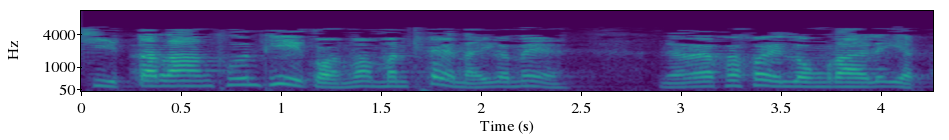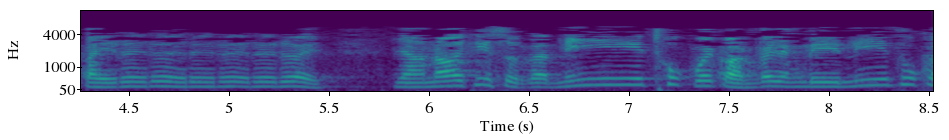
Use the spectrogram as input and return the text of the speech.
ขีดตารางพื้นที่ก่อนว่ามันแค่ไหนกันแน่เนี่ยแล้วค่อยๆลงรายละเอียดไปเรื่อยๆเรื่อยๆอย่ อย่างน้อยที่สุดแบบนี้ทุกไว้ก่อนก็ยังดีนี้ทุกข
